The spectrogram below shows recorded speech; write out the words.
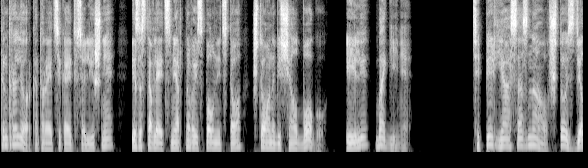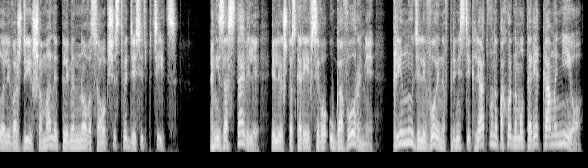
Контролер, который отсекает все лишнее и заставляет смертного исполнить то, что он обещал Богу или богине. Теперь я осознал, что сделали вожди и шаманы племенного сообщества «Десять птиц». Они заставили, или, что скорее всего, уговорами, принудили воинов принести клятву на походном алтаре Кама-Нио,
